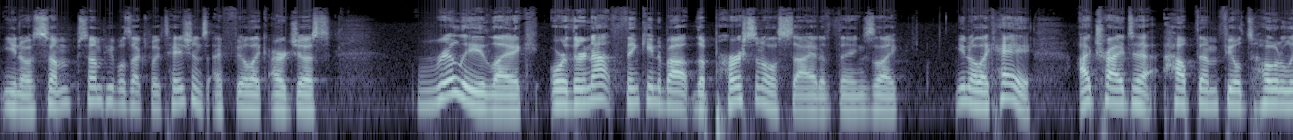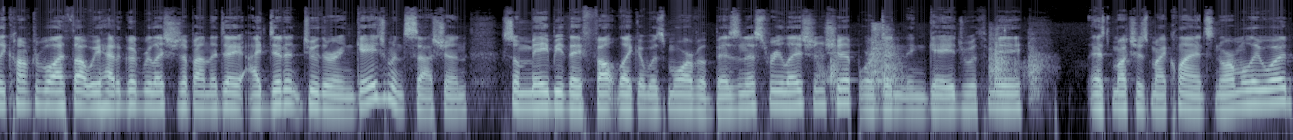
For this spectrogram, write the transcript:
you know some some people's expectations i feel like are just really like or they're not thinking about the personal side of things. Like you know like hey i tried to help them feel totally comfortable. I thought we had a good relationship on the day. I didn't do their engagement session so maybe they felt like it was more of a business relationship or didn't engage with me as much as my clients normally would.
